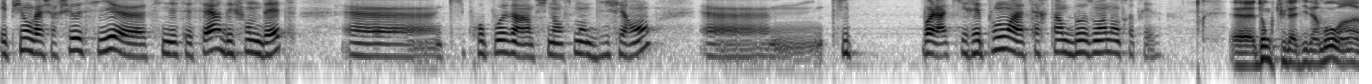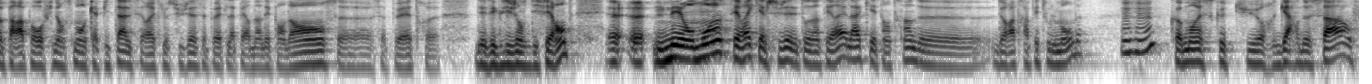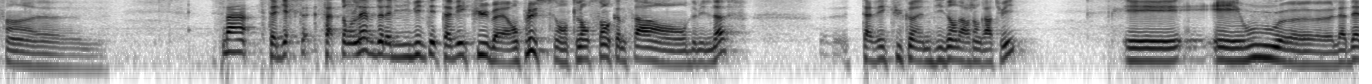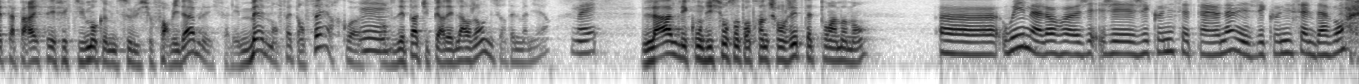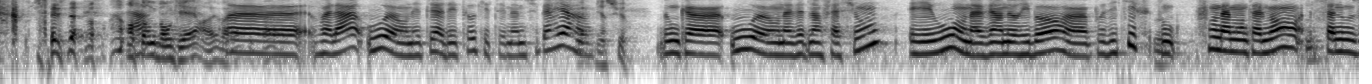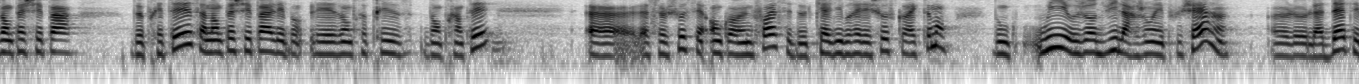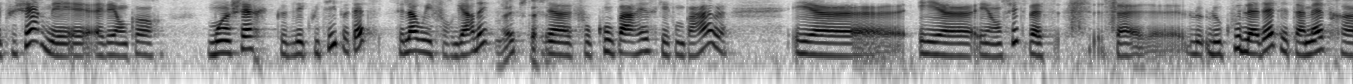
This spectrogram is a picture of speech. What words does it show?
Et puis on va chercher aussi, si nécessaire, des fonds de dette euh, qui propose un financement différent, euh, qui, voilà, qui répond à certains besoins d'entreprise. Euh, donc tu l'as dit d'un mot, hein, par rapport au financement en capital, c'est vrai que le sujet, ça peut être la perte d'indépendance, ça peut être des exigences différentes. néanmoins, c'est vrai qu'il y a le sujet des taux d'intérêt, là, qui est en train de, de rattraper tout le monde. Mm-hmm. Comment est-ce que tu regardes ça? Enfin, bah. C'est-à-dire que ça, t'enlève de la visibilité. Tu as vécu, bah, en plus, en te lançant comme ça en 2009, tu as vécu quand même 10 ans d'argent gratuit. Et, où euh, la dette apparaissait effectivement comme une solution formidable. Il fallait même en fait en faire. Quoi. Si tu n'en mm. faisais pas, tu perdais de l'argent d'une certaine manière. Là, les conditions sont en train de changer, peut-être pour un moment. Euh, oui, mais alors euh, j'ai connu cette période-là, mais j'ai connu celle d'avant. celle d'avant, en tant que banquière. voilà, voilà, où on était à des taux qui étaient même supérieurs. bien sûr. Donc, où on avait de l'inflation et où on avait un Euribor positif. Mm. Donc, fondamentalement, mm. ça ne nous empêchait pas de prêter, ça n'empêchait pas les, les entreprises d'emprunter. Mm. la seule chose, c'est encore une fois, c'est de calibrer les choses correctement. Donc oui, aujourd'hui, l'argent est plus cher, euh, la dette est plus chère, mais elle est encore moins chère que de l'equity peut-être. C'est là où il faut regarder. Oui, tout à fait. Il faut comparer ce qui est comparable. Et, euh, euh, et, ensuite, bah, le, coût de la dette est à mettre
